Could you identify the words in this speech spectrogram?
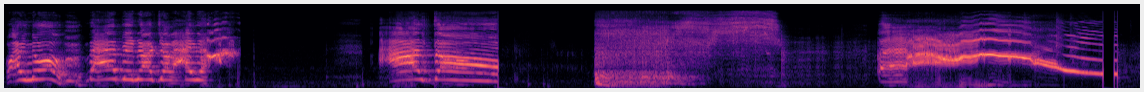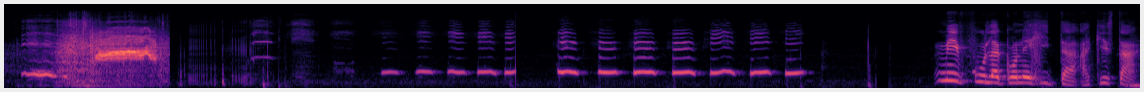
¡Ay, no! ¡Ven, Pinocho! ¡Alto! Mi fula conejita, aquí está,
